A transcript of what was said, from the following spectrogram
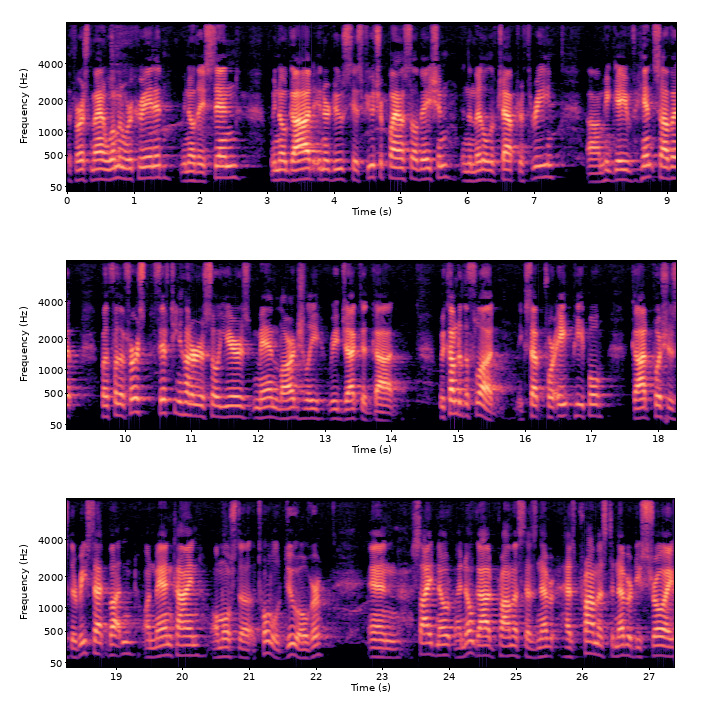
The first man and woman were created. We know they sinned. We know God introduced his future plan of salvation in the middle of chapter 3. Um, he gave hints of it. But for the first 1500 or so years, man largely rejected God. We come to the flood. Except for eight people, God pushes the reset button on mankind, almost a total do over. And side note, I know God promised has, never, has promised to never destroy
